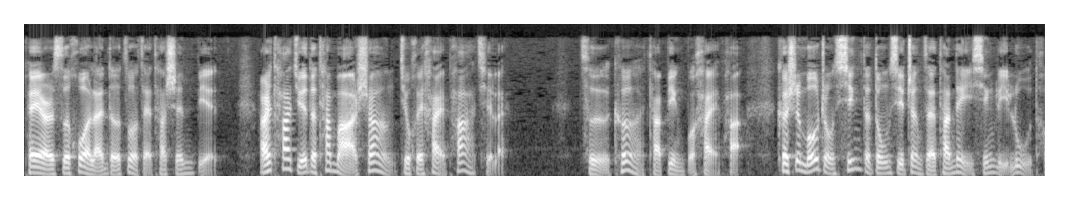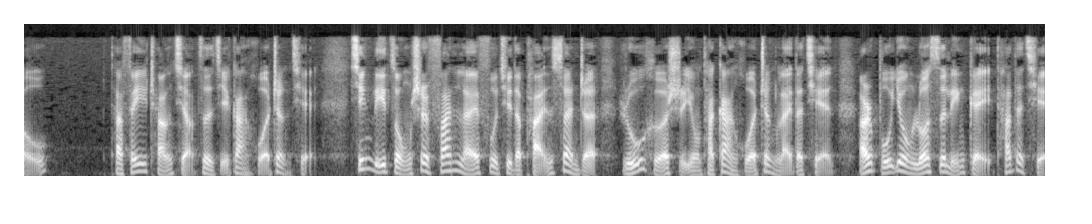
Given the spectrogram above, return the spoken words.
佩尔斯·霍兰德坐在他身边，而他觉得他马上就会害怕起来。此刻他并不害怕，可是某种新的东西正在他内心里露头。他非常想自己干活挣钱，心里总是翻来覆去的盘算着如何使用他干活挣来的钱，而不用罗斯林给他的钱。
